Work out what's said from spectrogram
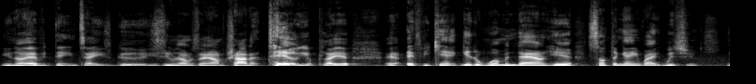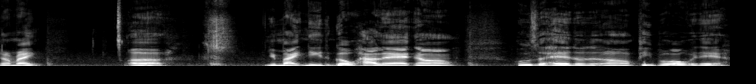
You know, everything tastes good. You see what I'm saying? I'm trying to tell you, player. If you can't get a woman down here, something ain't right with you. All right? Uh, you might need to go holler at um, who's the head of the um people over there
